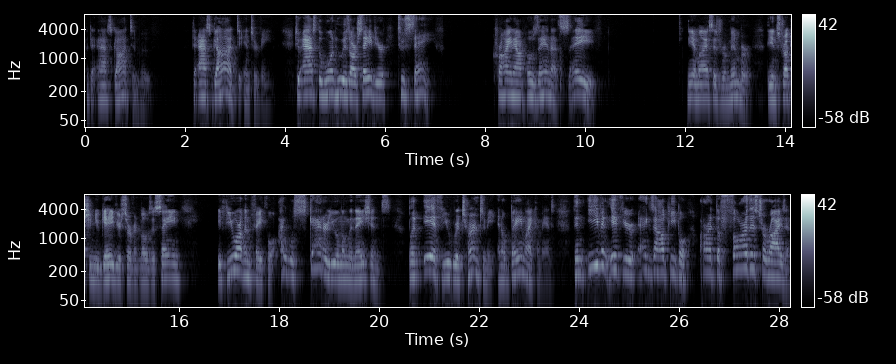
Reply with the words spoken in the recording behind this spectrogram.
but to ask God to move, to ask God to intervene, to ask the one who is our Savior to save. Crying out, Hosanna, save. Nehemiah says, Remember the instruction you gave your servant Moses, saying, If you are unfaithful, I will scatter you among the nations. But if you return to me and obey my commands, then even if your exiled people are at the farthest horizon,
